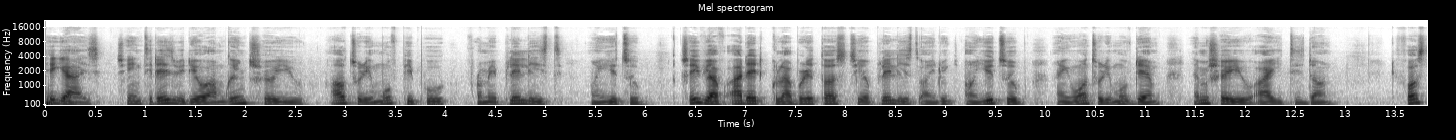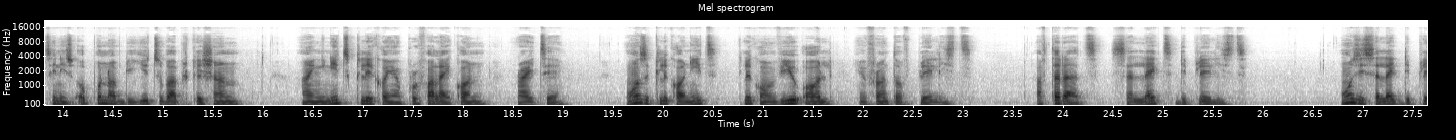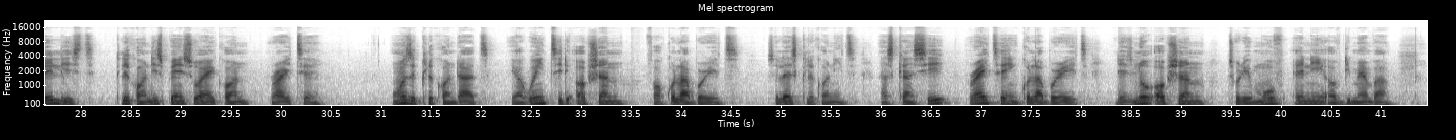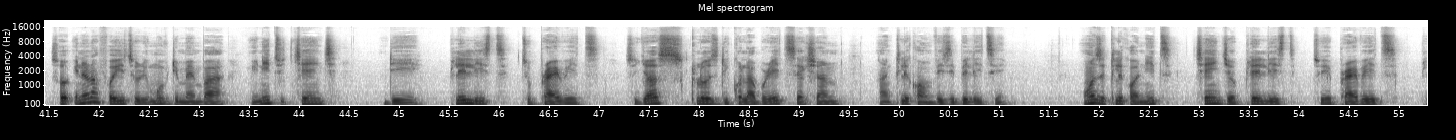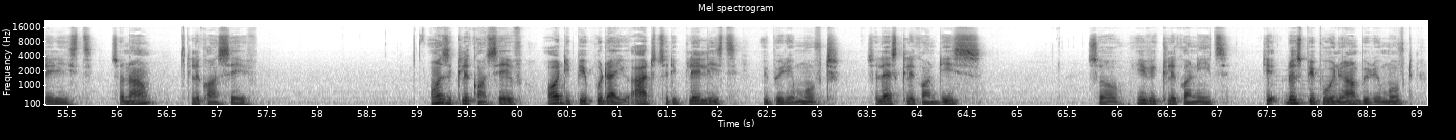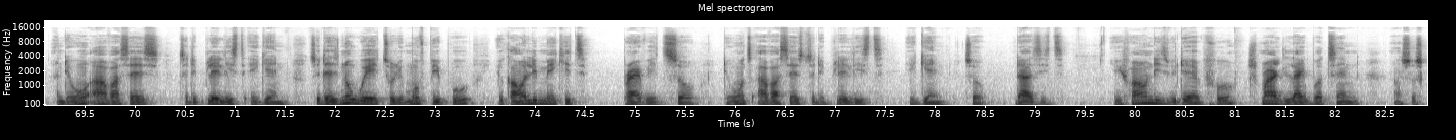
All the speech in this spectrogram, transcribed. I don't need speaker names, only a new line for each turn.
hey guys so in today's video i'm going to show you how to remove people from a playlist on youtube. So if you have added collaborators to your playlist on, on youtube and you want to remove them let me show you how it is done. The first thing is open up the youtube application and you need to click on your profile icon right here. Once you click on it click on view all in front of playlist. After that select the playlist. Once you select the playlist click on this pencil icon right here. Once you click on that you are going to see the option for collaborate. So let's click on it. As you can see right here in collaborate there's no option to remove any of the member. So in order for you to remove the member you need to change the playlist to private. So just close the collaborate section and click on visibility. Once you click on it change your playlist to a private playlist. So now click on save once you click on save, all the people that you add to the playlist will be removed. So let's click on this. So if you click on it, those people will now be removed and they won't have access to the playlist again. So there's no way to remove people. You can only make it private. So they won't have access to the playlist again. So that's it. If you found this video helpful, smash the like button and subscribe.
